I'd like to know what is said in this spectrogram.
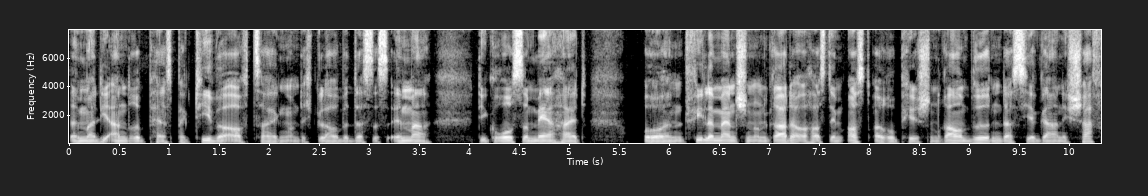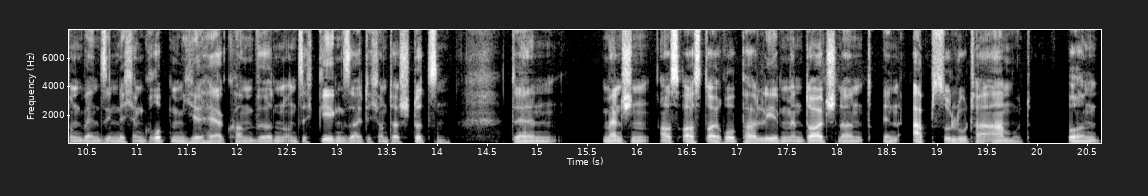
immer die andere Perspektive aufzeigen und ich glaube, das ist immer die große Mehrheit und viele Menschen und gerade auch aus dem osteuropäischen Raum würden das hier gar nicht schaffen, wenn sie nicht in Gruppen hierher kommen würden und sich gegenseitig unterstützen. Denn Menschen aus Osteuropa leben in Deutschland in absoluter Armut. Und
